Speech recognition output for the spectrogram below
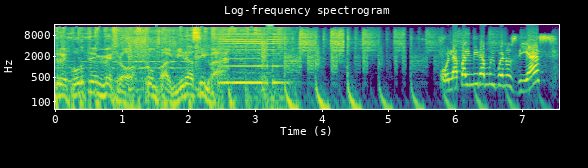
Reporte Metro con Palmira Silva. Hola Palmira, muy buenos días.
